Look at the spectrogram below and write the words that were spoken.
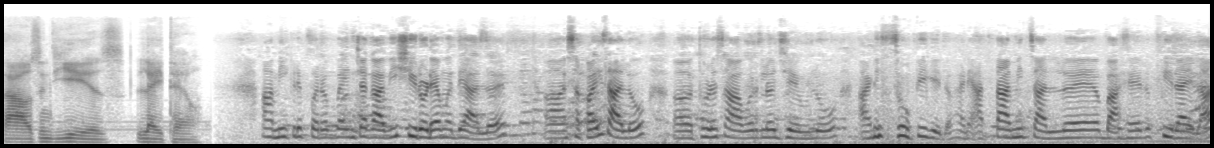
2,000 years later. आम्ही इकडे परबबाईंच्या गावी शिरोड्यामध्ये आलोय. आहे सकाळीच आलो. थोडंसं आवरलं जेवलो आणि झोपी गेलो. आणि आता आम्ही चाललोय बाहेर फिरायला.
